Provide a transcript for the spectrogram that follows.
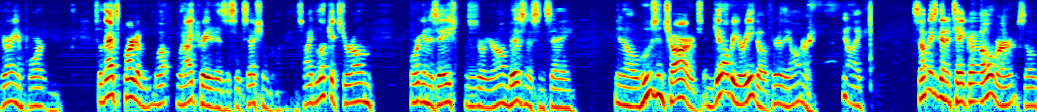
very important. So that's part of what, what I created as a succession plan. So I'd look at your own organizations or your own business and say, you know, who's in charge and get over your ego if you're the owner. you know, like somebody's going to take over. So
